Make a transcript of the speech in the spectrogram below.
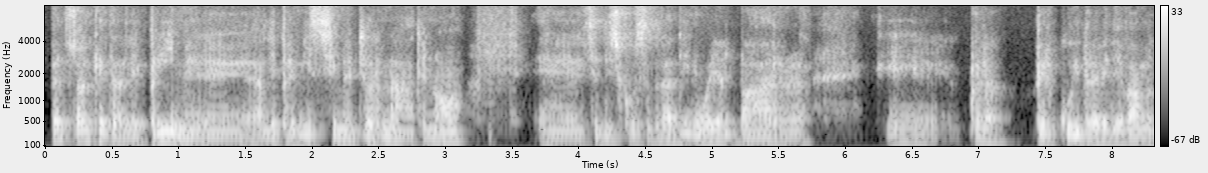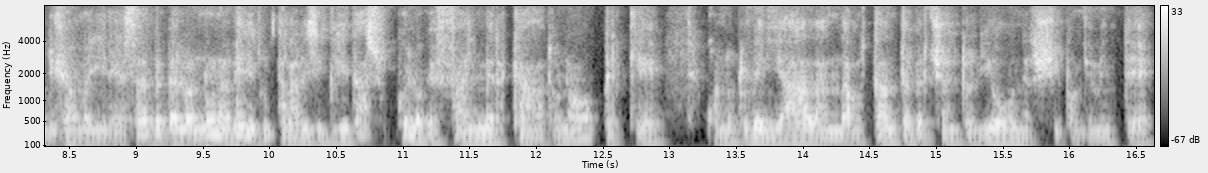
penso anche tra le prime, alle primissime giornate, no? Eh, si è discussa tra di noi al bar, eh, quella per cui prevedevamo, diciamo, di dire, sarebbe bello non avere tutta la visibilità su quello che fa il mercato, no? Perché quando tu vedi Alan a 80% di ownership, ovviamente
